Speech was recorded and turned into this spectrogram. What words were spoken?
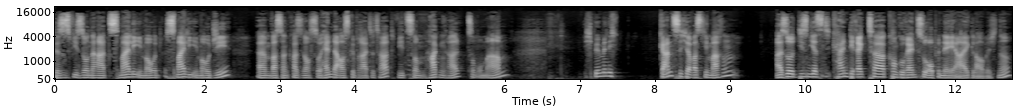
Das ist wie so eine Art Smiley-Emoji, Smiley ähm, was dann quasi noch so Hände ausgebreitet hat, wie zum Huggen halt, zum Umarmen. Ich bin mir nicht ganz sicher, was die machen. Also die sind jetzt kein direkter Konkurrent zu OpenAI, glaube ich. Ne?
